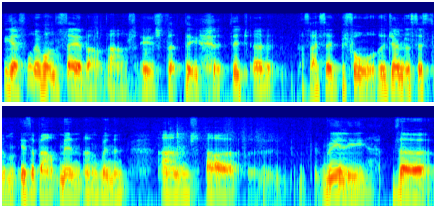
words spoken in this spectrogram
Yes, what I want to say about that is that the, the uh, as I said before, the gender system is about men and women, and uh, really the,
